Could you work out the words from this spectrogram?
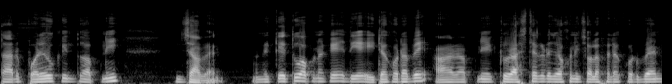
তারপরেও কিন্তু আপনি যাবেন। মানে কেতু আপনাকে দিয়ে এইটা করাবে। আর আপনি একটু রাস্তাঘাটে যখনই চলাফেরা করবেন,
